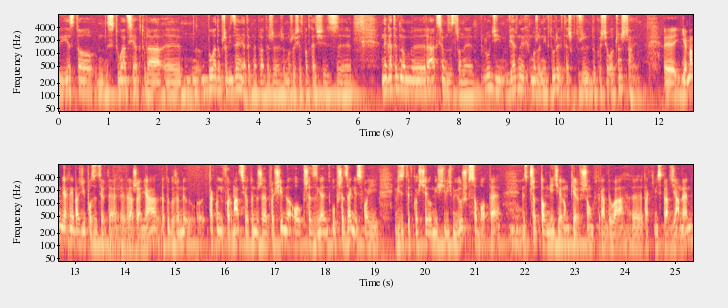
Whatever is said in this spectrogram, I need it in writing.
jest to mm, sytuacja, która e, no, była do przewidzenia tak naprawdę, że, że może się spotkać z negatywną e, reakcją ze strony ludzi, wiernych, może niektórych też, którzy do kościoła uczęszczają. Y, Ja mam jak najbardziej pozytywne y, wrażenia, dlatego że my taką informację o tym, że prosimy o uprzedzenie, uprzedzenie swojej wizyty w kościele umieściliśmy już w sobotę, więc przed tą niedzielą pierwszą, która była takim sprawdzianem.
